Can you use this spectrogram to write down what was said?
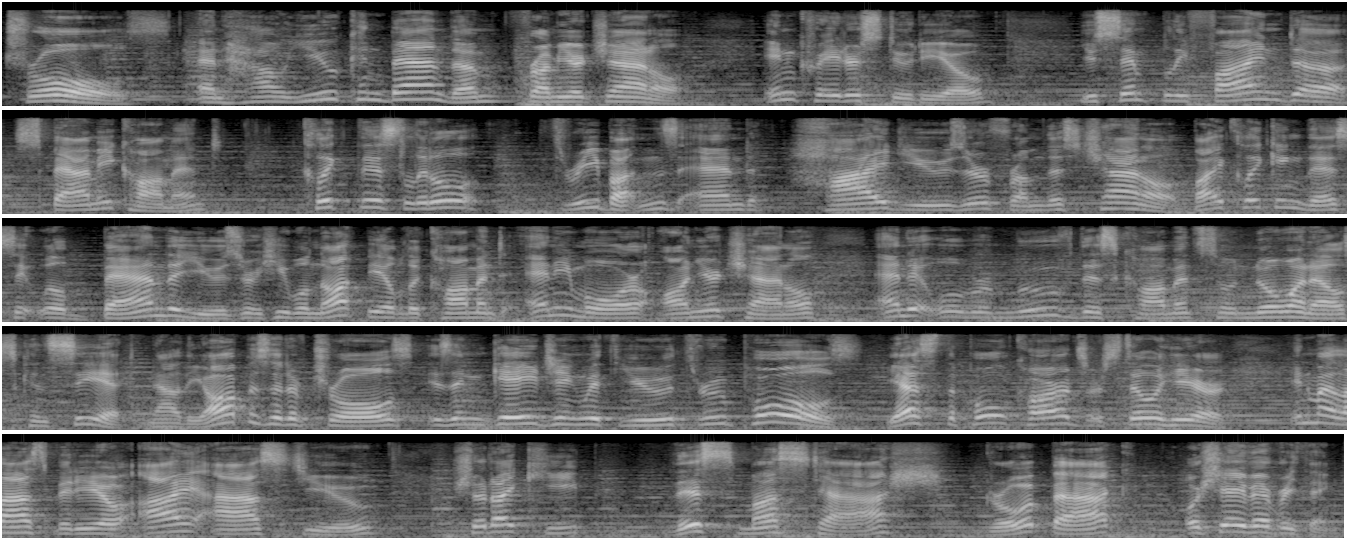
trolls and how you can ban them from your channel. In Creator Studio, you simply find a spammy comment, click this little three buttons and hide user from this channel. By clicking this, it will ban the user. He will not be able to comment anymore on your channel and it will remove this comment so no one else can see it. Now, the opposite of trolls is engaging with you through polls. Yes, the poll cards are still here. In my last video, I asked you, should I keep this mustache, grow it back, or shave everything?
